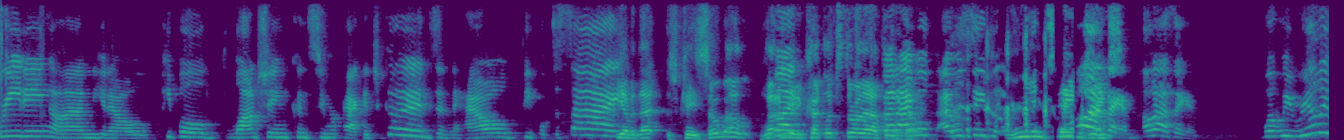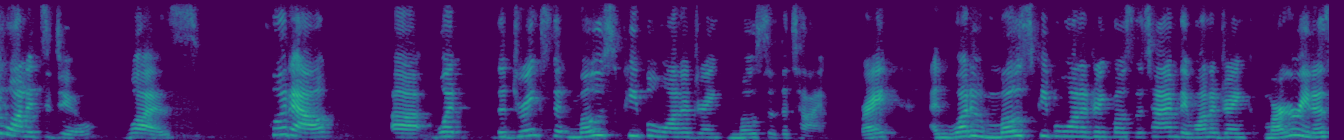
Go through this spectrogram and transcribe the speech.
reading on you know people launching consumer packaged goods and how people decide. Yeah, but that okay. So well, let But- me to cut. Let's throw that out but I will I will say that We hold on a second. Hold on a second. What we really wanted to do was put out uh, what the drinks that most people want to drink most of the time, right? And what do most people want to drink most of the time? They want to drink margaritas,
